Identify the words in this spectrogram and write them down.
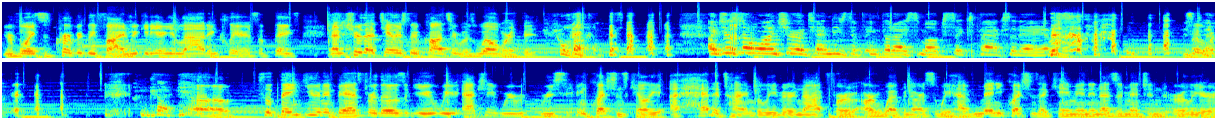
your voice is perfectly fine. We can hear you loud and clear. So thanks. And I'm sure that Taylor Swift concert was well worth it. I just don't want your attendees to think that I smoke six packs a day. so, okay. Uh, so thank you in advance for those of you. We actually we're receiving questions, Kelly, ahead of time, believe it or not, for our webinar. So we have many questions that came in. And as I mentioned earlier,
